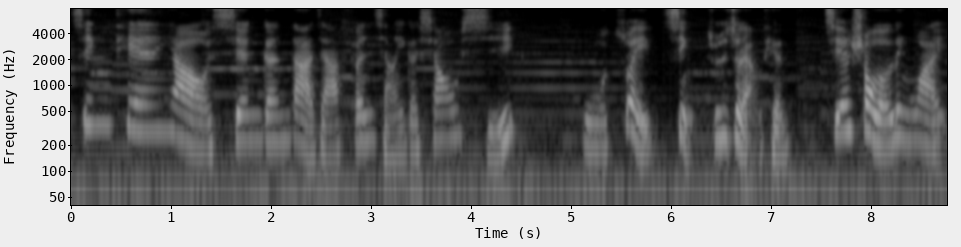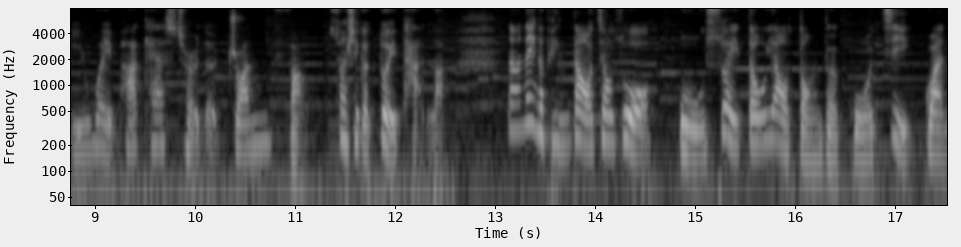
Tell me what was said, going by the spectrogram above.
今天要先跟大家分享一个消息，我最近就是这两天接受了另外一位 podcaster 的专访，算是一个对谈了。那那个频道叫做。五岁都要懂的国际观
